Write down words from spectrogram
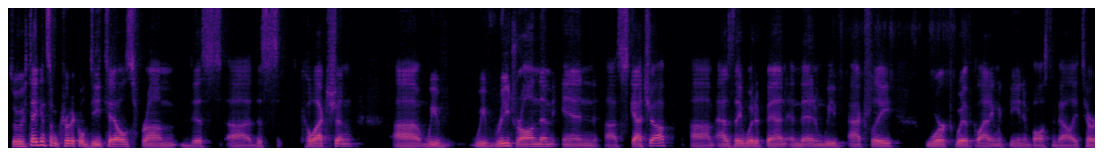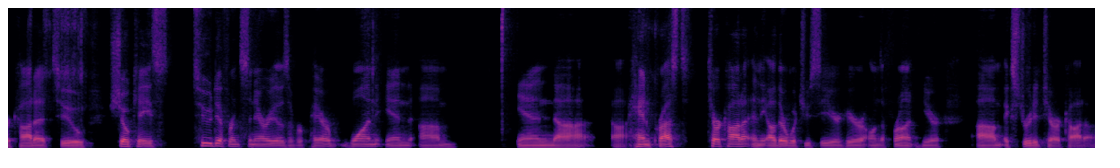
So we've taken some critical details from this, uh, this collection. Uh, we've, we've redrawn them in uh, SketchUp um, as they would have been. And then we've actually worked with Gladding McBean and Boston Valley Terracotta to showcase two different scenarios of repair, one in, um, in uh, uh, hand pressed terracotta and the other, which you see here on the front here, um, extruded terracotta,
